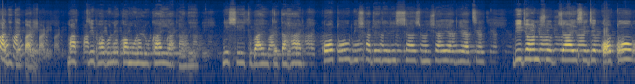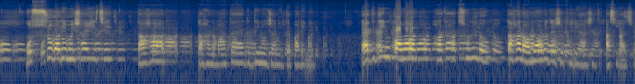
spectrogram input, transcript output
কাঁদিতে পারে। মাতৃভবনে কমল লুকাইয়া কাঁদে। নিশীত বায়ুতে তাহার কত বিষাদের নিঃশ্বাস মিশাইয়া গিয়াছে। বিজন শয্যায় সে যে কত অশ্রুবাড়ি মিশাইছে, তাহার তাহার মাতা একদিনও জানিতে পারেনি। একদিন কমল হঠাৎ শুনিল, তাহার অমর দেশে ফিরে আসিয়াছে।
